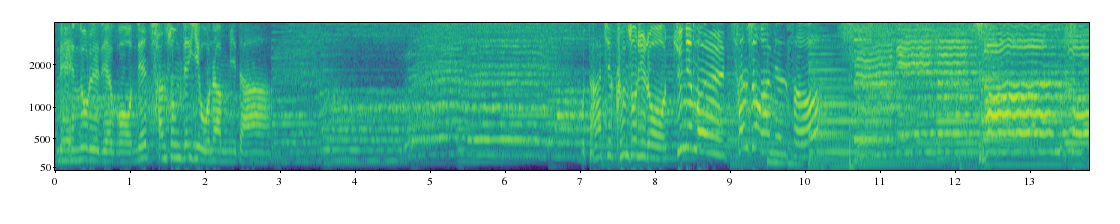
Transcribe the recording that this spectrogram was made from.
내 노래되고 내 찬송되기 원합니다. 다 같이 큰 소리로 주님을 찬송하면서 찬송하면서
